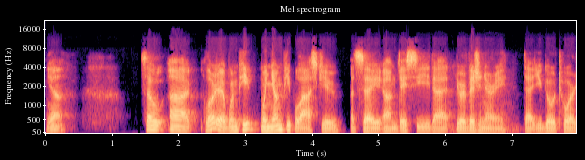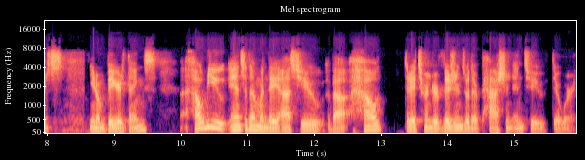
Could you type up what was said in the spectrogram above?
Yeah. So, uh, Gloria, when pe- when young people ask you, let's say um, they see that you're a visionary, that you go towards you know bigger things. How do you answer them when they ask you about how do they turn their visions or their passion into their work?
